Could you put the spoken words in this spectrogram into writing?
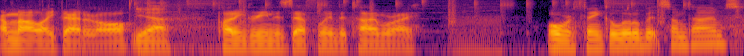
I'm not like that at all. Yeah. Putting green is definitely the time where I overthink a little bit sometimes.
